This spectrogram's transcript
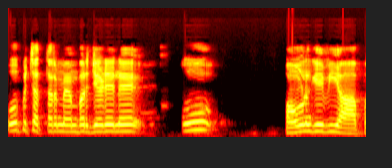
ਉਹ 75 ਮੈਂਬਰ ਜਿਹੜੇ ਨੇ, ਉਹ ਪਾਉਣਗੇ ਵੀ ਆਪ।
